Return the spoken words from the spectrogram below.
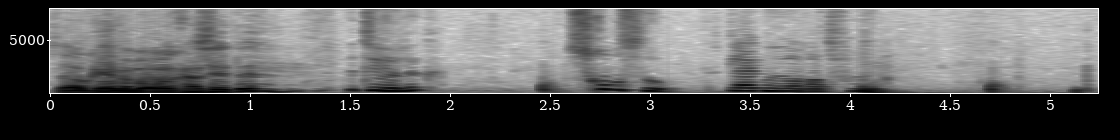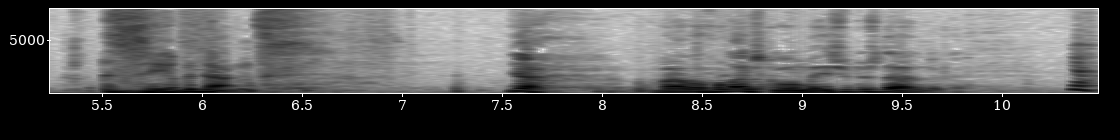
Zou ik even mogen gaan zitten? Natuurlijk. Schommelstoel, het lijkt me wel wat voor u. Zeer bedankt. Ja, waar we voor langskomen is u dus duidelijk. Ja,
